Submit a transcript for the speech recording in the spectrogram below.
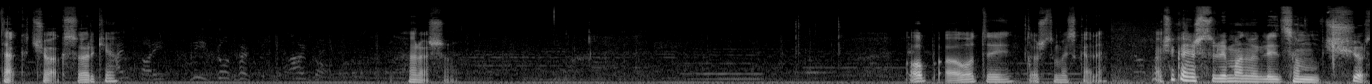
Так, чувак, сорки. Хорошо. Оп, а вот и то, что мы искали. Вообще, конечно, Сулейман выглядит сам... Черт,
